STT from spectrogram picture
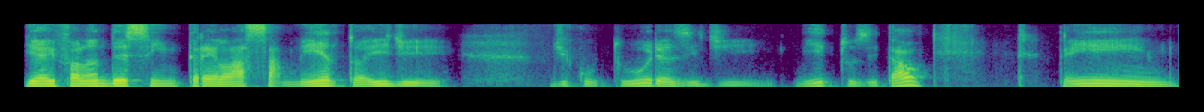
E aí, falando desse entrelaçamento aí de, de culturas e de mitos e tal, tem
